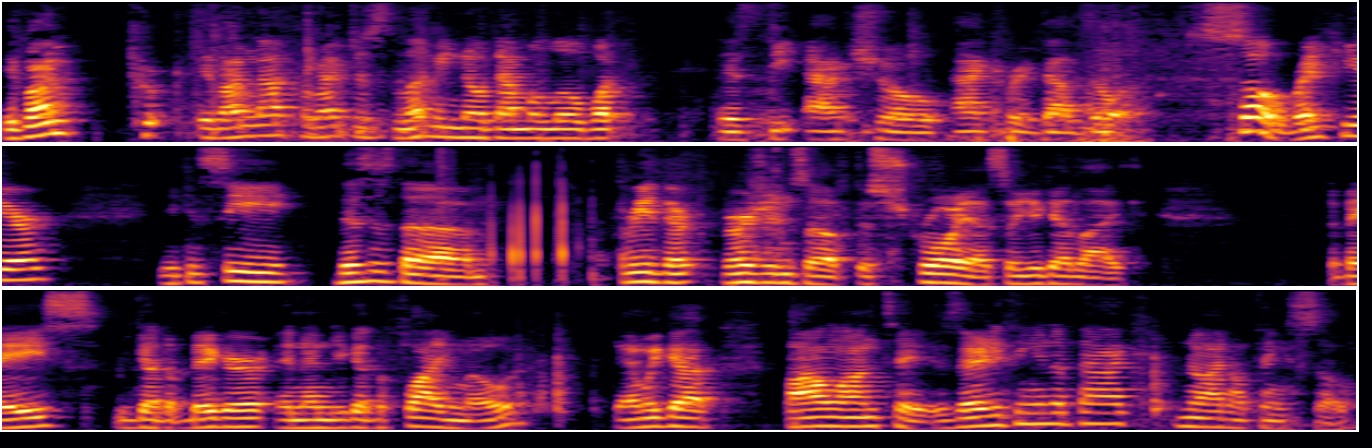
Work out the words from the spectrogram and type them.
If I'm if I'm not correct, just let me know down below what is the actual accurate Godzilla. So right here, you can see this is the three versions of Destoroyah. So you get like the base, you got the bigger, and then you got the flying mode. Then we got Biollante. Is there anything in the back? No, I don't think so.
